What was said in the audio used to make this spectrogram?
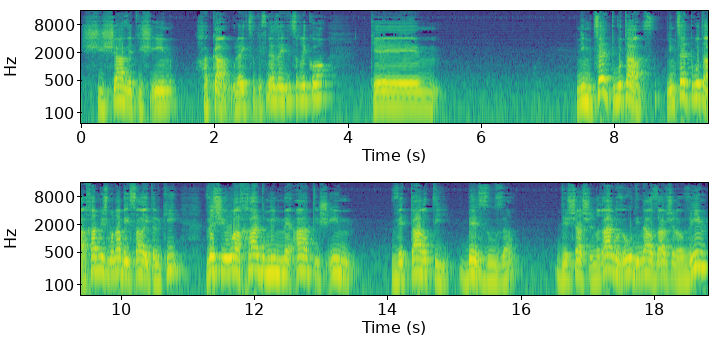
שישה ותשעים חכה. אולי קצת לפני זה הייתי צריך לקרוא, כי נמצאת פרוטה, נמצאת פרוטה, אחד משמונה בישר האיטלקי, ושיעורה אחד ממאה תשעים ותרתי בזוזה, דששן רג, והוא דינר זהב של ערבים.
